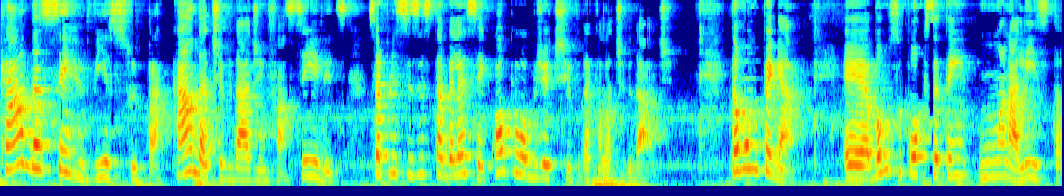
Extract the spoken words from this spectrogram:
cada serviço e para cada atividade em facilities, você precisa estabelecer qual que é o objetivo daquela atividade. Então vamos pegar. é, vamos supor que você tem um analista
